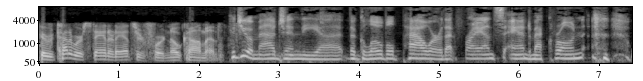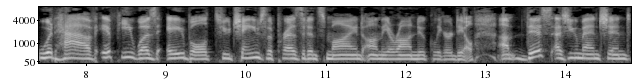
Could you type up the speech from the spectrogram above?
her kind of her standard answer for no comment. Could you imagine the uh, the global power that France and Macron would have if he was able to change the president's mind on the Iran nuclear deal? Um, this, as you mentioned,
